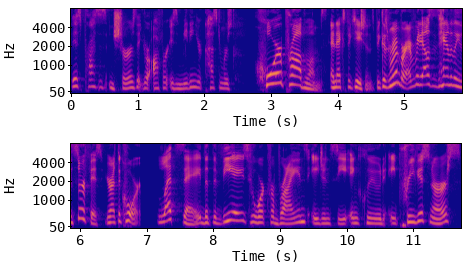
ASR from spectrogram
this process ensures that your offer is meeting your customers' core problems and expectations. Because remember, everybody else is handling the surface. You're at the core. Let's say that the VAs who work for Brian's agency include a previous nurse,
